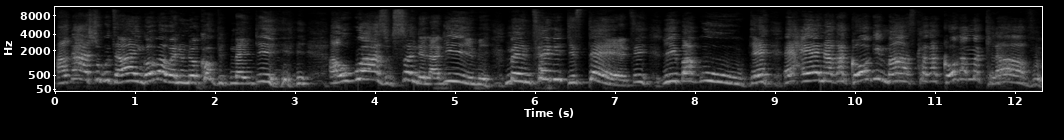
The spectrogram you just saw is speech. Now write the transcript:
Akasho ukuthi hayi ngoba wena uno COVID-19 awukwazi ukusondela kimi. Maintain distance iba kude. Yena akagqoka imask akagqoka ama glove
